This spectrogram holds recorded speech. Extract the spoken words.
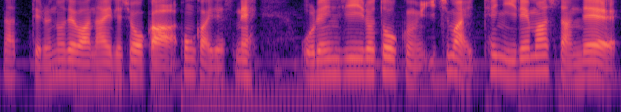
なってるのではないでしょうか。今回ですね、オレンジ色トークン1枚手に入れましたんで、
